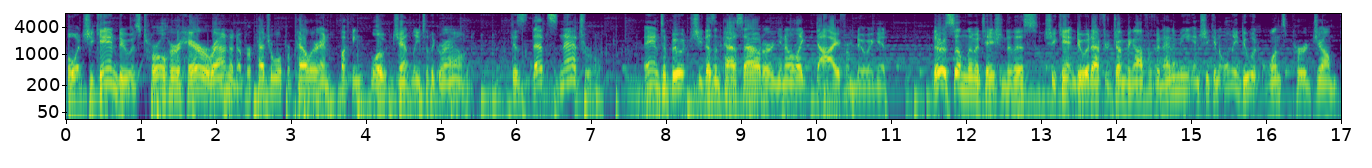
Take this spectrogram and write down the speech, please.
but what she can do is twirl her hair around in a perpetual propeller and fucking float gently to the ground. Because that's natural. And to boot, she doesn't pass out or, you know, like die from doing it. There is some limitation to this. She can't do it after jumping off of an enemy, and she can only do it once per jump.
